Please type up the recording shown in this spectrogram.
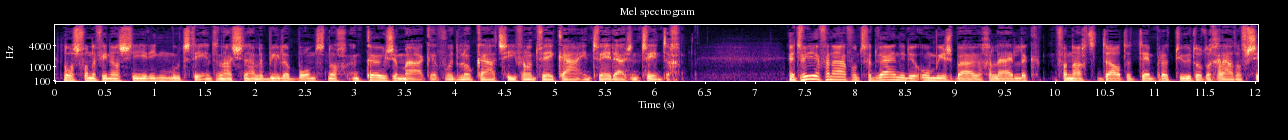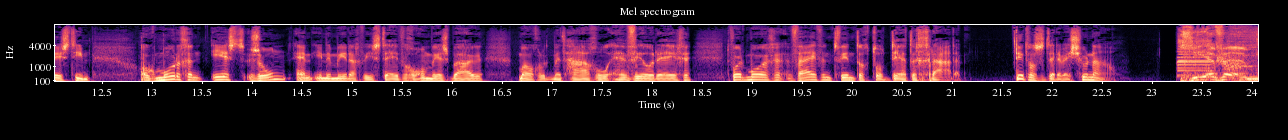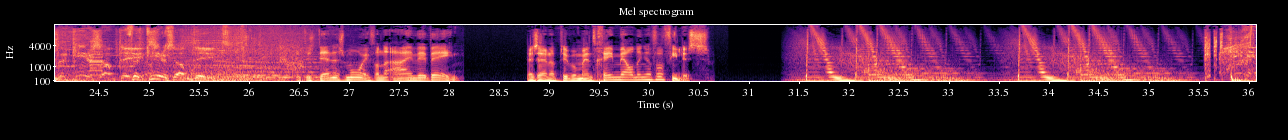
Los van de financiering moet de Internationale Wielerbond nog een keuze maken... voor de locatie van het WK in 2020. Het weer vanavond verdwijnen de onweersbuien geleidelijk. Vannacht daalt de temperatuur tot een graad of 16. Ook morgen eerst zon en in de middag weer stevige onweersbuien. Mogelijk met hagel en veel regen. Het wordt morgen 25 tot 30 graden. Dit was het RWS Journaal. ZFM, verkeersupdate. verkeersupdate. Dit is Dennis Mooij van de ANWB. Er zijn op dit moment geen meldingen van files.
